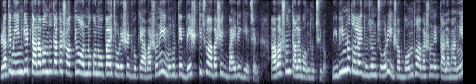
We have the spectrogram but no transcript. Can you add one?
রাতে মেইন গেট তালা বন্ধ থাকা সত্ত্বেও অন্য কোনো উপায়ে চোর এসে ঢোকে আবাসনে। এই মুহূর্তে বেশ কিছু আবাসিক বাইরে গিয়েছেন। আবাসন তালা বন্ধ ছিল। বিভিন্ন তলায় দুজন চোর এইসব বন্ধ আবাসনের তালা ভাঙে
